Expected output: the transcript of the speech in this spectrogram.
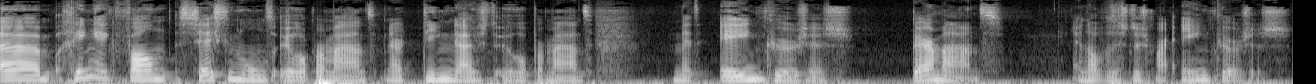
Um, ging ik van 1600 euro per maand naar 10.000 euro per maand met één cursus per maand. En dat is dus maar één cursus.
